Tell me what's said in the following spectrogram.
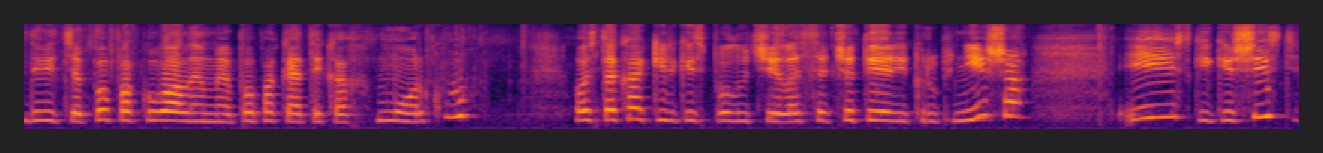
дивіться, попакували ми по пакетиках моркву. Ось така кількість вийшла. 4 крупніша і скільки 6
